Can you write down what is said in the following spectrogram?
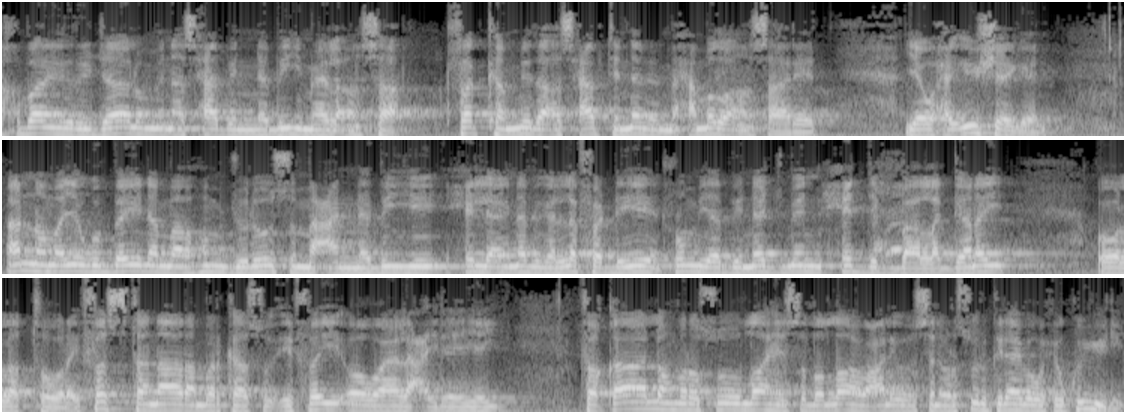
ahbaranii rijaalu min asxaabi الnabiyi min alansaar rag ka mida asxaabtii nebi maxamed oo ansaareed yaa waxay ii sheegeen annahum ayagu baynamaa hum juluusu maca الnabiyi xilli ay nabiga la fadhiyeen rumya binajmin xidig baa la ganay oo la tuuray fastanaara markaasuu ifay oo waa la cireeyey faqaala lahum rasuulu اllahi salى اllahu alayh waslm rasuulka ilahi ba wuxuu ku yidhi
